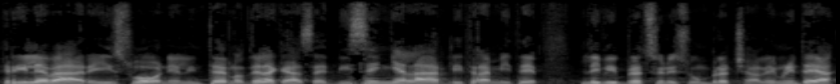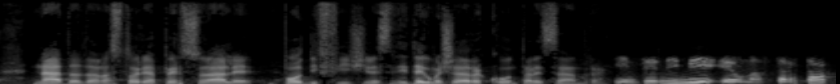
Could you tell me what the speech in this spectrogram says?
rilevare i suoni all'interno della casa e di segnalarli tramite le vibrazioni su un bracciale. Un'idea nata da una storia personale un po' difficile. Sentite come ce la racconta Alessandra. Intendimi è una startup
